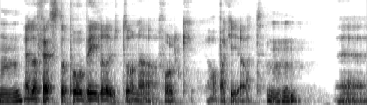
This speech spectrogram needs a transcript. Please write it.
Mm. Eller fäster på bilrutor när folk har parkerat. Mm. Eh,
